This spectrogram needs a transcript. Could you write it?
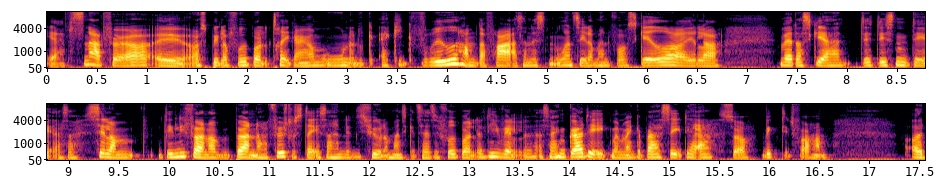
ja, snart 40 øh, og spiller fodbold tre gange om ugen, og du jeg kan ikke vride ham derfra, altså næsten uanset om han får skader eller hvad der sker. Det, det er sådan, det, altså, selvom det er lige før, når børnene har fødselsdag, så er han lidt i tvivl, om han skal tage til fodbold alligevel. Altså han gør det ikke, men man kan bare se, at det er så vigtigt for ham. Og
